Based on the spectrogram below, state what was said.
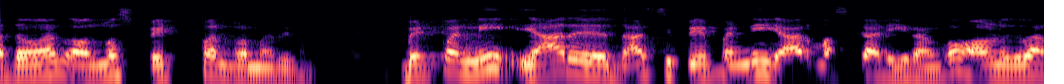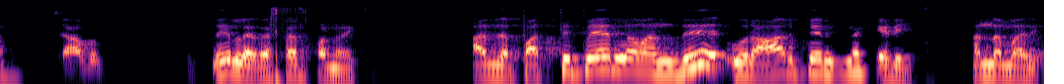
அதை வந்து ஆல்மோஸ்ட் பெட் பண்ற மாதிரி தான். பெட் பண்ணி யாரு ஜாஸ்தி பே பண்ணி யார் மஸ்கா அடிக்கிறாங்களோ அவனுக்கு தான் அந்த ஜாப் கொடுக்குறது இல்ல ரெஃபர் பண்ண வைக்கிறது. அந்த பத்து பேர்ல வந்து ஒரு ஆறு பேருக்குலாம் கிடைக்கும். அந்த மாதிரி.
